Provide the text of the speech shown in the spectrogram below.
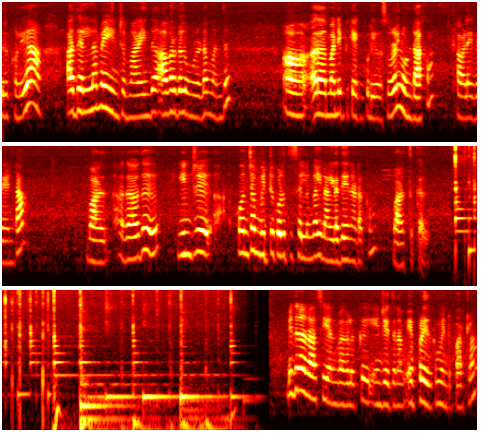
இருக்கும் இல்லையா? அது எல்லாமே இன்று மறைந்து அவர்கள் உங்களிடம் வந்து மன்னிப்பு கேட்கக்கூடிய ஒரு சூழல் உண்டாகும். கவலை வேண்டாம். வாழ் அதாவது இன்று கொஞ்சம் விட்டு கொடுத்து செல்லுங்கள். நல்லதே நடக்கும். வாழ்த்துக்கள். மிதுன ராசி அன்பர்களுக்கு இன்றைய தினம் எப்படி இருக்கும் என்று பார்க்கலாம்.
